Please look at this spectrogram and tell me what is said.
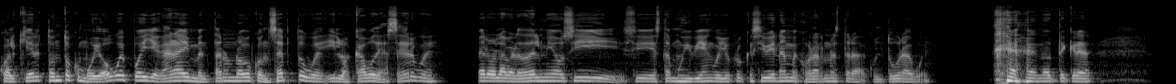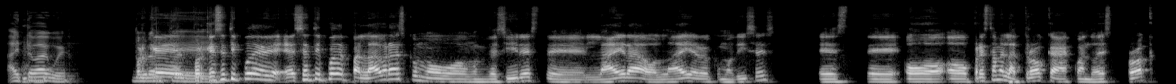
cualquier tonto como yo, güey, puede llegar a inventar un nuevo concepto, güey, y lo acabo de hacer, güey. Pero la verdad el mío sí, sí está muy bien, güey. Yo creo que sí viene a mejorar nuestra cultura, güey. no te creas. Ahí te va, güey. Porque, porque ese tipo de ese tipo de palabras como decir este Lyra o liar o como dices, este, o, préstame la troca cuando es truck.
